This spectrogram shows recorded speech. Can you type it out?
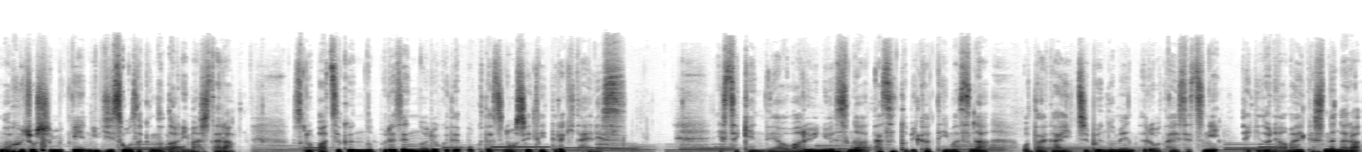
まあ、不女子向け二次創作などありましたら、その抜群のプレゼン能力で僕たちに教えていただきたいです。世間では悪いニュースが多数飛び交っていますが、お互い自分のメンタルを大切に適度に甘やかしながら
